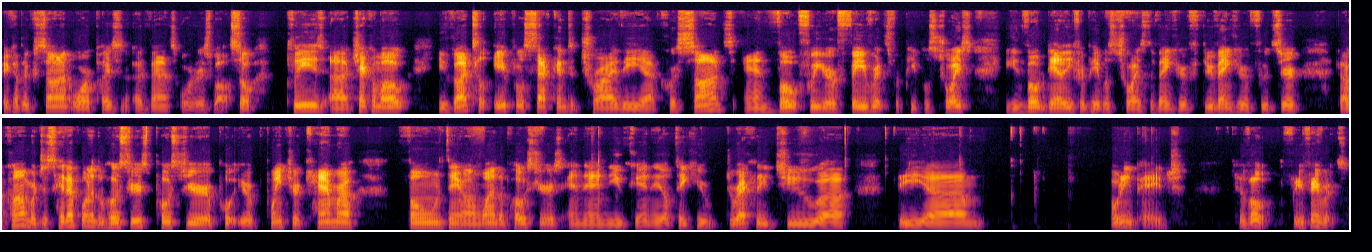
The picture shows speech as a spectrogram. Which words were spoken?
pick up the croissant or place an advance order as well. So please uh, check them out. You've got till April 2nd to try the uh, croissants and vote for your favorites for People's Choice. You can vote daily for People's Choice the Vancouver, through VancouverFoodster.com or just hit up one of the posters, post your, put your point your camera phone thing on one of the posters, and then you can it'll take you directly to uh, the um, voting page to vote for your favorites.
